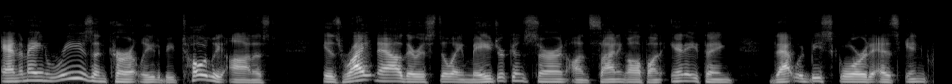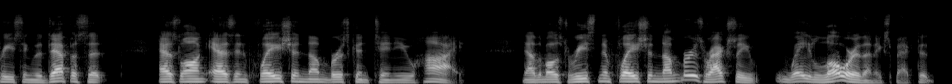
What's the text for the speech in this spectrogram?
And the main reason currently, to be totally honest, is right now there is still a major concern on signing off on anything that would be scored as increasing the deficit as long as inflation numbers continue high. Now, the most recent inflation numbers were actually way lower than expected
